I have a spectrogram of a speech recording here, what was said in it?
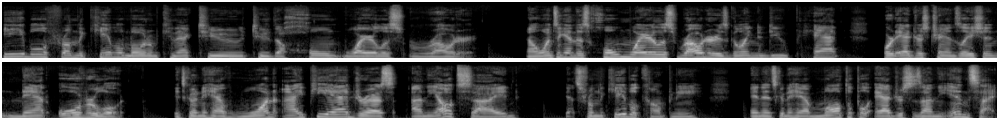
cable from the cable modem connect to to the home wireless router. Now, once again, this home wireless router is going to do PAT port address translation NAT overload. It's going to have one IP address on the outside that's from the cable company, and it's going to have multiple addresses on the inside.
